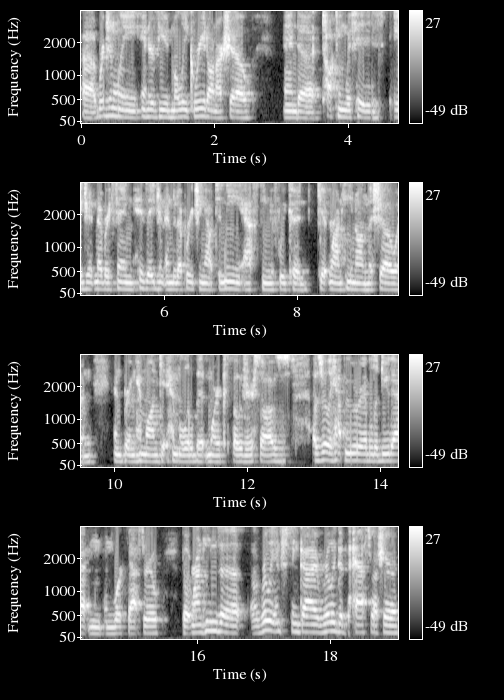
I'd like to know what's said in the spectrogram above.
uh, originally interviewed Malik Reed on our show, and uh, talking with his agent and everything, his agent ended up reaching out to me asking if we could get Ronheen on the show and and bring him on, get him a little bit more exposure. So I was I was really happy we were able to do that and, and work that through. But Ronheen's a, a really interesting guy, really good pass rusher.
